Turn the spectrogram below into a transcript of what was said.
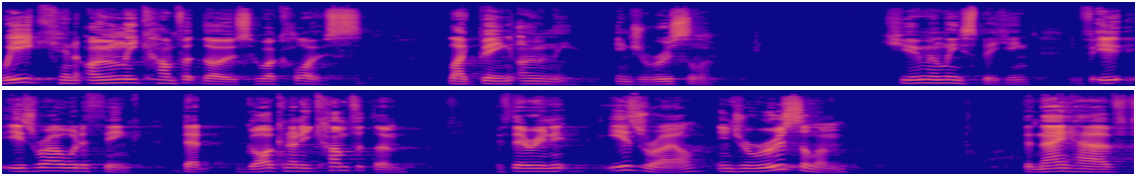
We can only comfort those who are close, like being only in Jerusalem. Humanly speaking, if Israel were to think that God can only comfort them if they're in Israel, in Jerusalem, then they have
